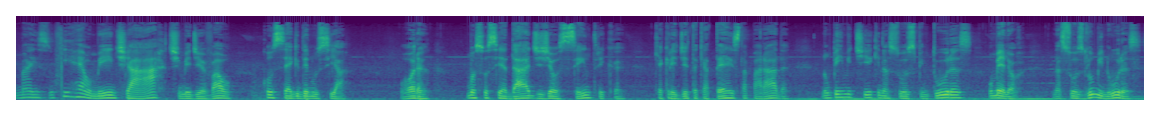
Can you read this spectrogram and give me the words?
Mas o que realmente a arte medieval consegue denunciar? Ora, uma sociedade geocêntrica que acredita que a Terra está parada não permitia que nas suas pinturas, ou melhor, nas suas luminuras,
